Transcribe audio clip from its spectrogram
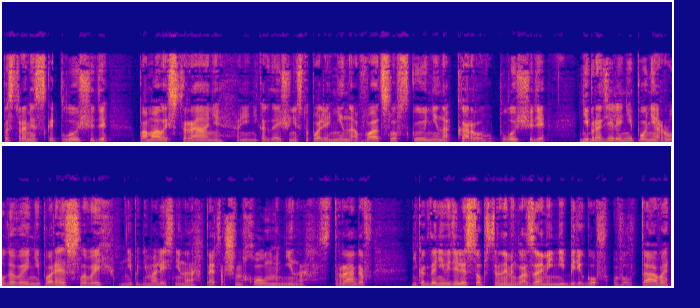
по Стромесской площади, по Малой Стране, они никогда еще не ступали ни на Вацлавскую, ни на Карлову площади, не бродили ни по Нерудовой, ни по Ресловой, не поднимались ни на Петершенхолм, ни на Страгов, никогда не видели собственными глазами ни берегов Волтавы,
